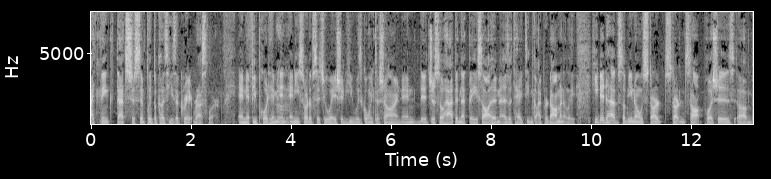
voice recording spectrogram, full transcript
I think that's just simply because he's a great wrestler. And if you put him in mm. any sort of situation, he was going to shine. And it just so happened that they saw him as a tag team guy predominantly. He did have some, you know, start, start and stop pushes. Um,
